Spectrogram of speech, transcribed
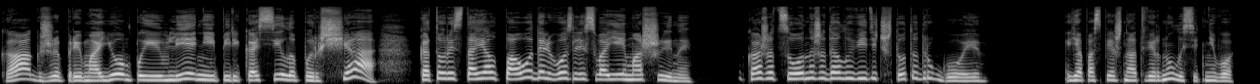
Как же при моем появлении перекосила пырща, который стоял поодаль возле своей машины. Кажется, он ожидал увидеть что-то другое. Я поспешно отвернулась от него,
